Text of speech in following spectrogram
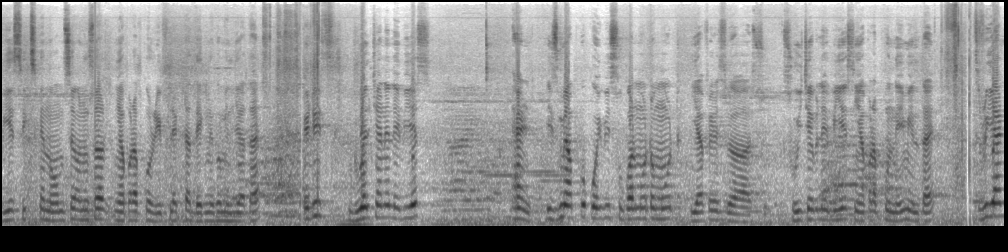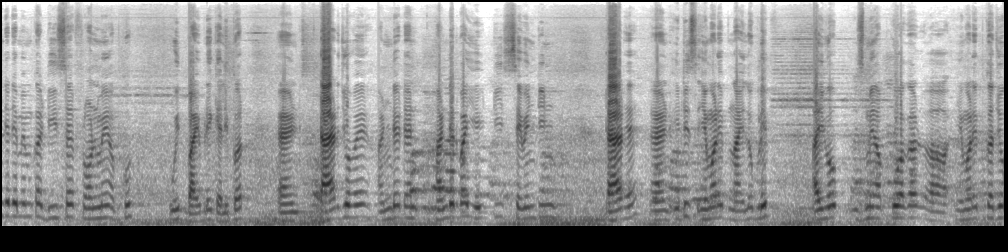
बी एस सिक्स के नॉर्म से अनुसार यहाँ पर आपको रिफ्लेक्टर देखने को मिल जाता है। It is dual channel ABS and इसमें आपको कोई भी सुपर मोटो मोड या फिर स्विचेबल एबीएस यहाँ पर आपको नहीं मिलता है। 300 हंड्रेड mm का डीस है फ्रंट में आपको with ByBre caliper and tyre जो है 100 एंड 100 बाई 80 17 टायर है and it is M R F Nylogrip I hope इसमें आपको अगर एम आर एफ़ का जो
